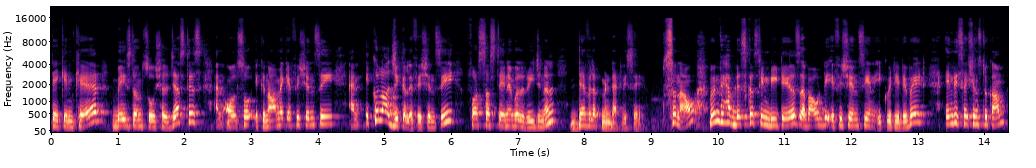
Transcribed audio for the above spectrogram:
taken care based on social justice and also economic efficiency and ecological efficiency for sustainable regional development that we say. So now, when we have discussed in details about the efficiency and equity debate, in the sessions to come,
